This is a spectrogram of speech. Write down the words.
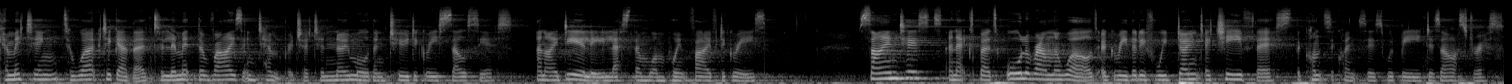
committing to work together to limit the rise in temperature to no more than 2 degrees Celsius, and ideally less than 1.5 degrees. Scientists and experts all around the world agree that if we don't achieve this, the consequences would be disastrous.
